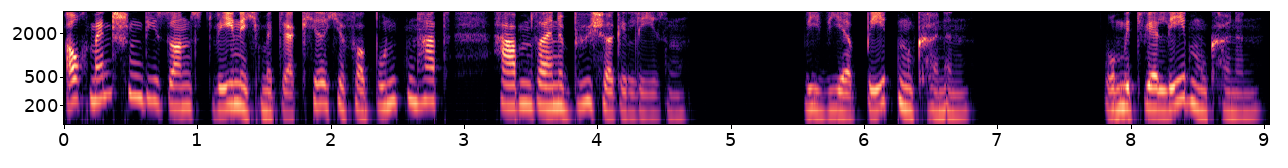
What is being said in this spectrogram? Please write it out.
Auch Menschen, die sonst wenig mit der Kirche verbunden hat, haben seine Bücher gelesen. Wie wir beten können, womit wir leben können.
